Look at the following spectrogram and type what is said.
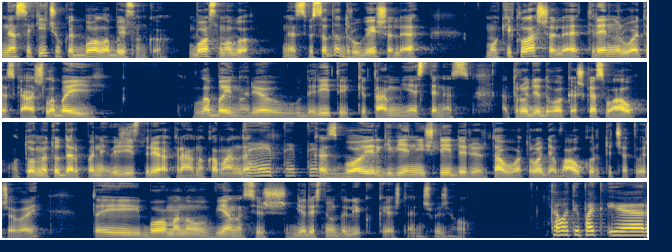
nesakyčiau, kad buvo labai sunku, buvo smagu, nes visada draugai šalia, mokykla šalia, treniruotės, ką aš labai labai norėjau daryti kitam miestė, nes atrodydavo kažkas wow, o tuo metu dar panevežys turėjo ekrano komandą. Taip, taip, taip. Kas buvo irgi vieni iš lyderių ir tau atrodė wow, kur tu čia atvažiavai. Tai buvo, manau, vienas iš geresnių dalykų, kai aš ten išvažiavau. Tavo taip pat ir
